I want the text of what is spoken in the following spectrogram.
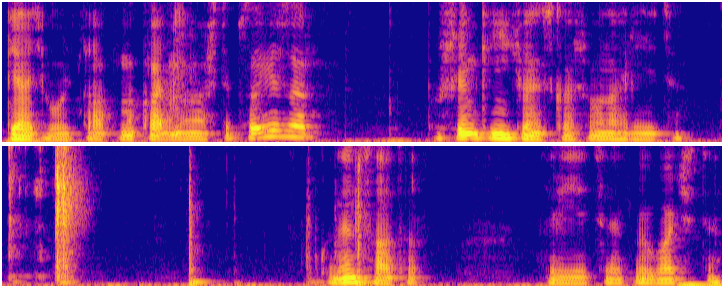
5 вольт. Так, вмикаємо наш тепловізор. По шимки нічого не скаже, що вона гріється. Конденсатор гріється, як ви бачите.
